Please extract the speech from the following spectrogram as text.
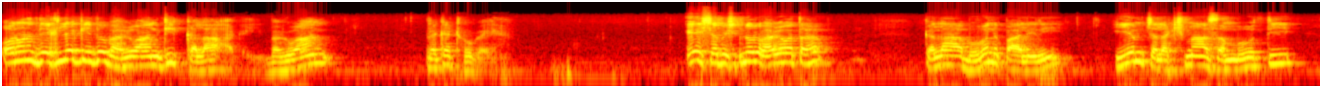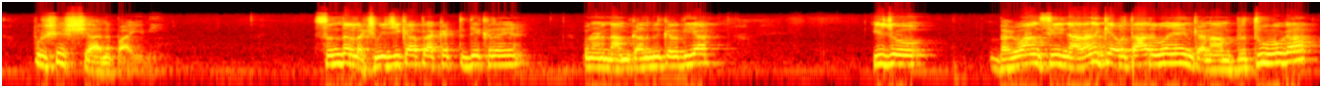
और उन्होंने देख लिया कि तो भगवान की कला आ गई। भगवान प्रकट हो गए हैं। एश विष्णु भगवत कला भुवन पालिनी यम च लक्ष्मा संभूति पुरुषश्यान पाइनी सुंदर लक्ष्मी जी का प्राकट्य देख रहे हैं। उन्होंने नामकरण भी कर दिया। ये जो भगवान श्री नारायण के अवतार हुए हैं, इनका नाम पृथु होगा।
